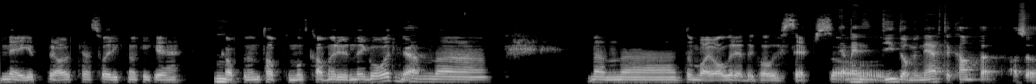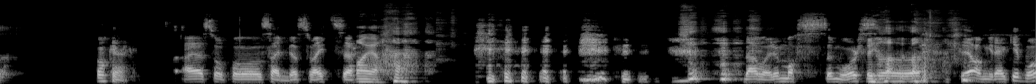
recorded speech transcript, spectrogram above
meget bra ut. Jeg så riktignok ikke Mm. kampen de tapte mot Kamerun i går, Ja. men, uh, men uh, de var jo allerede kvalifisert, så Ja, men de dominerte kampen. Altså OK. Jeg så på Serbia-Sveits, jeg. Å ja. Der var det masse mål, så Ja. det angrer jeg ikke på.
